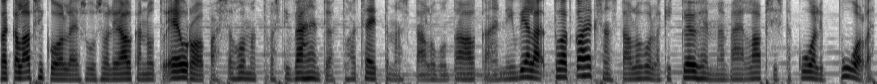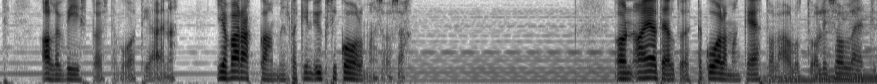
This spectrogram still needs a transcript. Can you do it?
vaikka lapsikuolleisuus oli alkanut Euroopassa huomattavasti vähentyä 1700-luvulta alkaen, niin vielä 1800-luvullakin köyhemmän väen lapsista kuoli puolet alle 15-vuotiaina ja varakkaammiltakin yksi kolmasosa. On ajateltu, että kuoleman kehtolaulut olisi olleet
